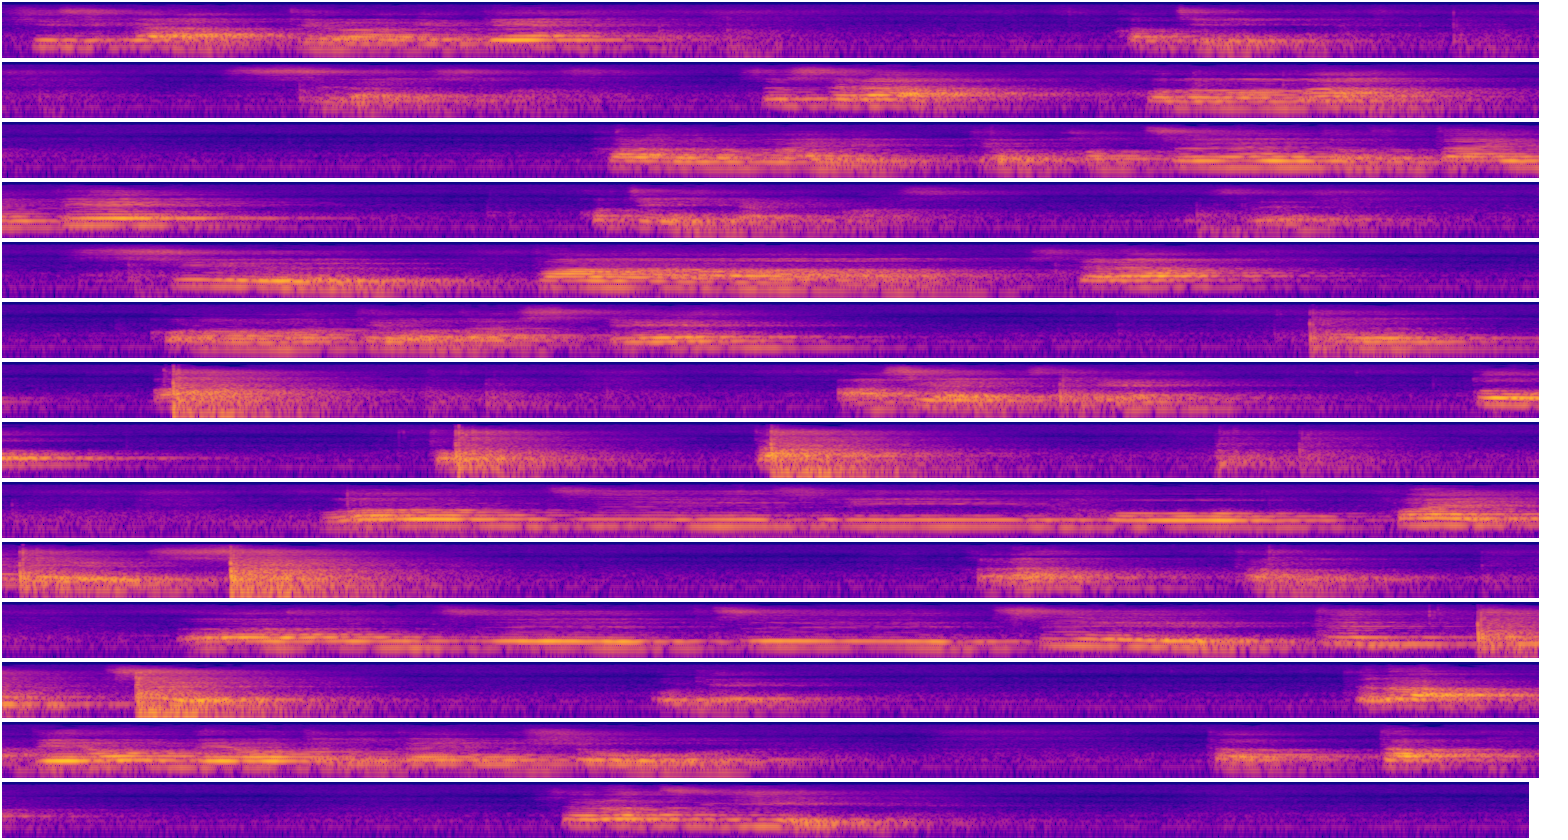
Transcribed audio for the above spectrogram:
肘から手を上げてこっちにスライドしますそしたらこのまま体の前で手をコツンと叩いてこっちに開きますシューパーしたらこのまま手を出してうあ足がいいですねととたワンツースリーフォーファイブシかな多分ワン、ツー、ツー、ツー、ツー、ツー、ツー。オッケー。たら、ベロンベロンと2回やりましょう。たったそ。したら次、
